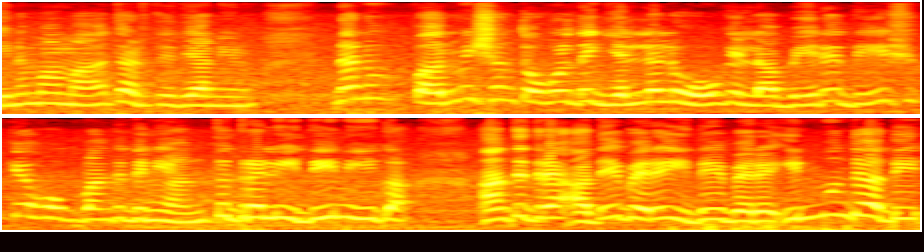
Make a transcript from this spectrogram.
ಏನಮ್ಮ ಮಾತಾಡ್ತಿದ್ಯಾ ನೀನು? ನಾನು ಪರ್ಮಿಷನ್ ತೊಗೊಳ್ದೆ ಎಲ್ಲೆಲ್ಲೂ ಹೋಗಿಲ್ಲ. ಬೇರೆ ದೇಶಕ್ಕೆ ಹೋಗಿ ಬಂದಿದ್ದೀನಿ. ಅಂಥದ್ರಲ್ಲಿ ಇದೀನಿ ಈಗ. ಅಂತಿದ್ರೆ ಅದೇ ಬೇರೆ, ಇದೇ ಬೇರೆ. ಇನ್ನು ಮುಂದೆ ಅದೇ,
